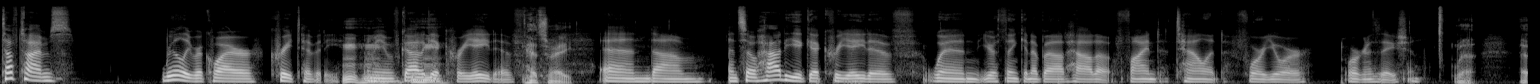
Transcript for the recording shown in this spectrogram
Tough times really require creativity. Mm-hmm. I mean, we've got to get creative, That's right. And um, and so how do you get creative when you're thinking about how to find talent for your organization? Well, uh,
